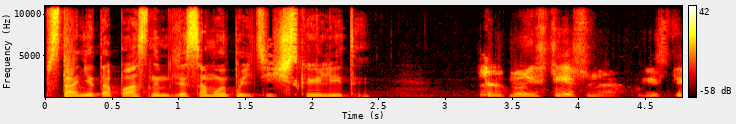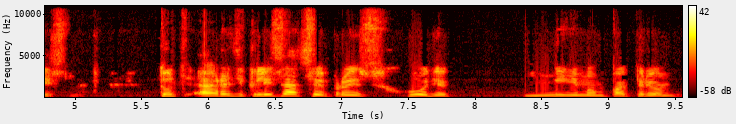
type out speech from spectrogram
станет опасным для самой политической элиты? Ну, естественно, естественно. Тут радикализация происходит минимум по трем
